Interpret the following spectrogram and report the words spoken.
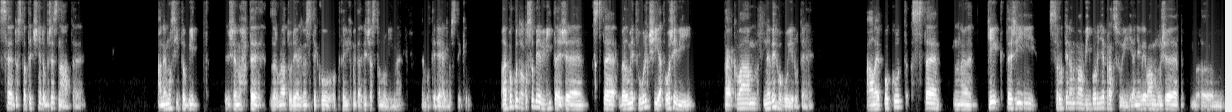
se dostatečně dobře znáte a nemusí to být, že máte zrovna tu diagnostiku, o kterých my tady často mluvíme, nebo ty diagnostiky, Ale pokud o sobě víte, že jste velmi tvůrčí a tvořiví, tak vám nevyhovují rutiny. Ale pokud jste ti, kteří s rutinama výborně pracují a někdy vám může um,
